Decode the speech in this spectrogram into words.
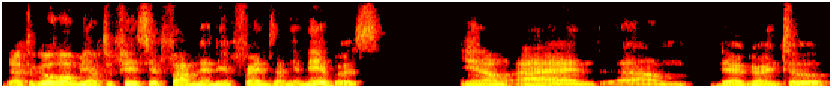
you have to go home. You have to face your family and your friends and your neighbors. You know, and um, they're going to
